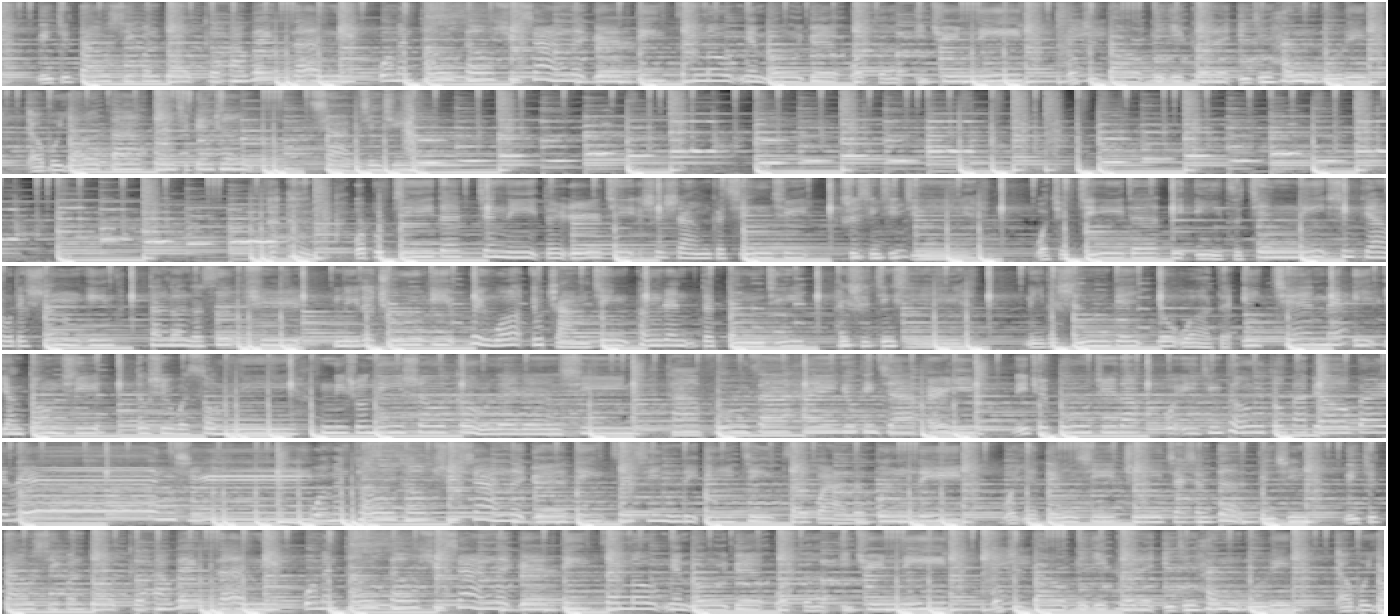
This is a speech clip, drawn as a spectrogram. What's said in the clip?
上个星期，是星期几？我却记得第一次见你，心跳的声音打乱了思绪。你的厨艺为我又长进烹饪的等级，很是惊喜。你的身边有我的一切，每一样东西都是我送你。你说你受够了任性，你却不知道我已经偷偷把表白练习。要不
